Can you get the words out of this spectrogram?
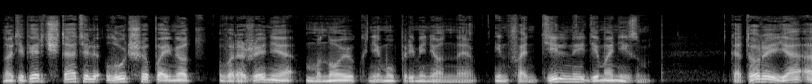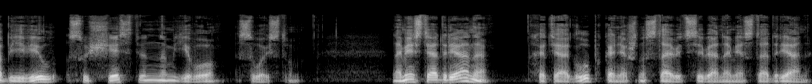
Но теперь читатель лучше поймет выражение мною к нему примененное — инфантильный демонизм, который я объявил существенным его свойством. На месте Адриана, хотя глупо, конечно, ставить себя на место Адриана,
